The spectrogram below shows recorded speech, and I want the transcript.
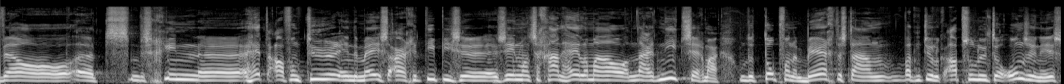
wel het, misschien eh, het avontuur in de meest archetypische zin, want ze gaan helemaal naar het niet, zeg maar. Op de top van een berg te staan, wat natuurlijk absolute onzin is.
